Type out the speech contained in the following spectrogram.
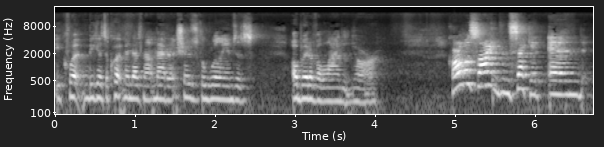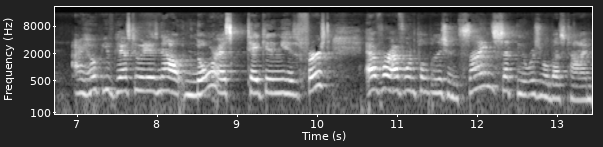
Equip because equipment does not matter. It shows the Williams is a bit of a laggy car. Carlos Sainz in second, and I hope you've guessed who it is now. Norris taking his first ever F1 pole position. Sainz set the original best time,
